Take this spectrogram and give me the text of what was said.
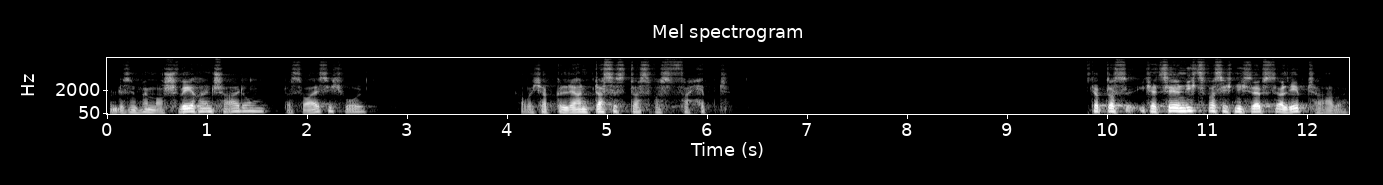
Und das sind manchmal schwere Entscheidungen, das weiß ich wohl. Aber ich habe gelernt, das ist das, was verhebt. Ich, das, ich erzähle nichts, was ich nicht selbst erlebt habe.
